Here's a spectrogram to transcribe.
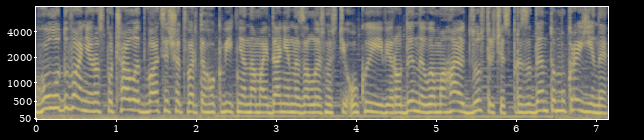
Голодування розпочали 24 квітня на майдані Незалежності у Києві. Родини вимагають зустрічі з президентом України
